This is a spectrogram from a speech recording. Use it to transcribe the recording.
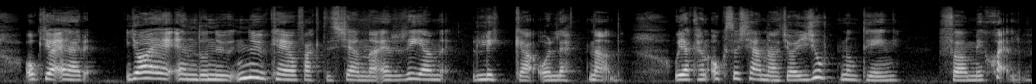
Och jag är, jag är ändå nu, nu kan jag faktiskt känna en ren lycka och lättnad. Och jag kan också känna att jag har gjort någonting för mig själv.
